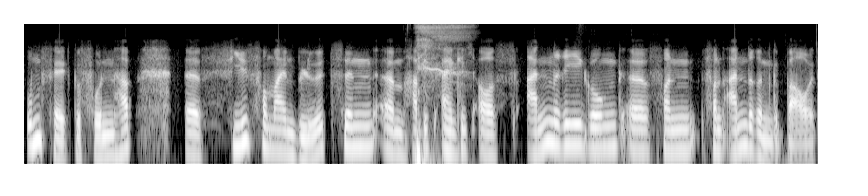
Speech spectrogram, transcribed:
Umfeld gefunden habe, äh, viel von meinem Blödsinn ähm, habe ich eigentlich aus Anregung äh, von, von anderen gebaut.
